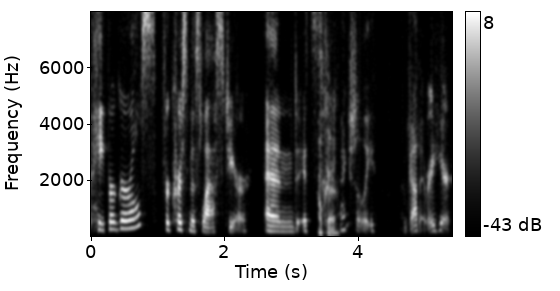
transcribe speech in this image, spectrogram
Paper Girls for Christmas last year. And it's okay. actually, I've got it right here.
